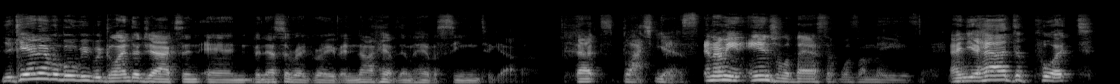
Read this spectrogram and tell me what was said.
You can't have a movie with Glenda Jackson and Vanessa Redgrave and not have them have a scene together. That's blasphemy. yes, and I mean Angela Bassett was amazing. And you had to put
